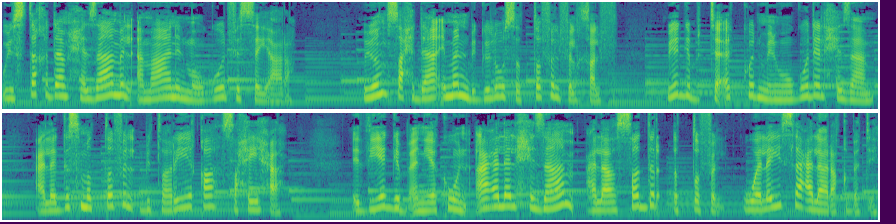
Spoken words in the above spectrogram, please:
ويستخدم حزام الأمان الموجود في السيارة وينصح دائما بجلوس الطفل في الخلف ويجب التأكد من وجود الحزام على جسم الطفل بطريقة صحيحة إذ يجب أن يكون أعلى الحزام على صدر الطفل وليس على رقبته.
